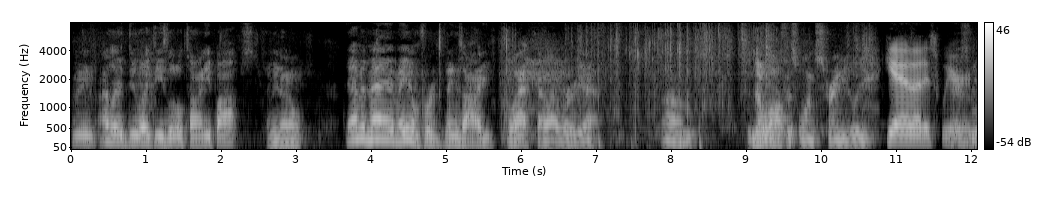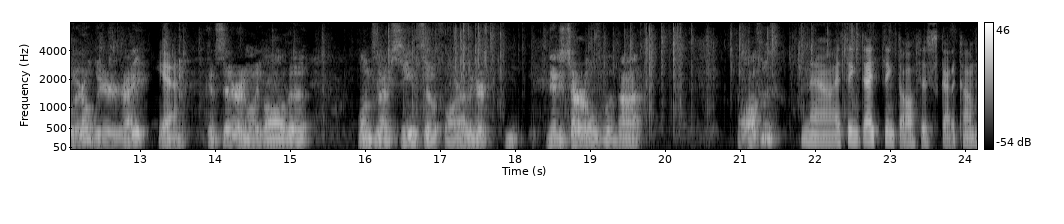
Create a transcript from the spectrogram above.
mean, I do like these little tiny pops. I mean, I don't. They haven't made, made them for things I collect, however, yet. Um, no office ones, strangely. Yeah, that is weird. It's real weird, right? Yeah. considering like all the ones I've seen so far. I mean, there's Ninja Turtles, but not The Office. No, I think I think The Office got to come.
